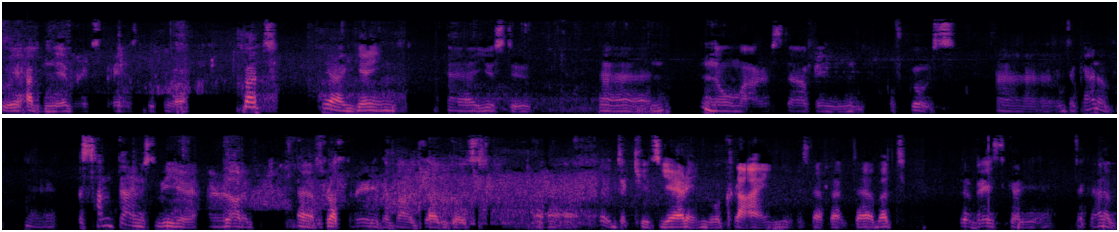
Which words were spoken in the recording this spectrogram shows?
we have never experienced before. But yeah, getting uh, used to uh, normal stuff, and of course, the kind of sometimes we are a lot of uh, frustrated about that because uh, the kids yelling or crying and stuff like that. But uh, basically, the kind of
